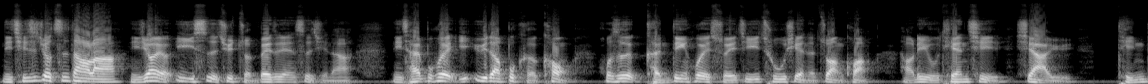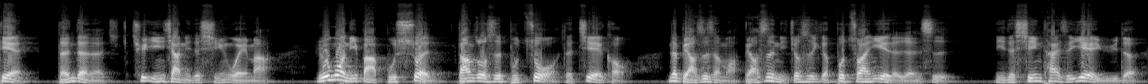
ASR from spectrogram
你其实就知道啦，你就要有意识去准备这件事情啊，你才不会一遇到不可控或是肯定会随机出现的状况，好，例如天气、下雨、停电。等等的去影响你的行为嘛？如果你把不顺当作是不做的借口，那表示什么？表示你就是一个不专业的人士，你的心态是业余的，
